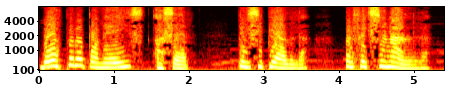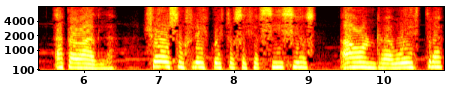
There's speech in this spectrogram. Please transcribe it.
Vos proponéis hacer, principiadla, perfeccionadla, acabadla. Yo os ofrezco estos ejercicios a honra vuestra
